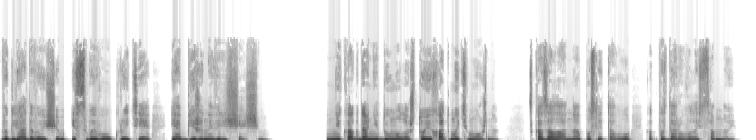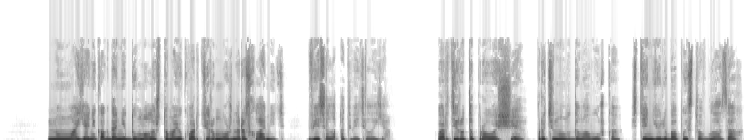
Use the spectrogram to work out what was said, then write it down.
выглядывающим из своего укрытия и обиженно верещащим. «Никогда не думала, что их отмыть можно», сказала она после того, как поздоровалась со мной. «Ну, а я никогда не думала, что мою квартиру можно расхламить», весело ответила я. «Квартиру-то проще», — протянула домовушка, с тенью любопытства в глазах,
